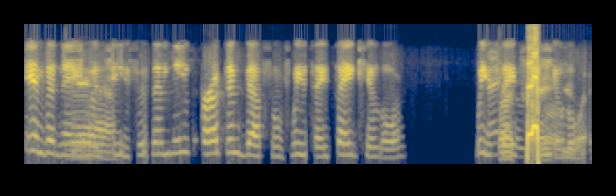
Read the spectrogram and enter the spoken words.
In the name Yes. of Jesus. In these earthen vessels, we say thank you, Lord. We Thank say you, thank you, Lord.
